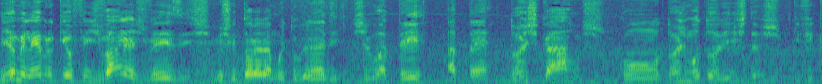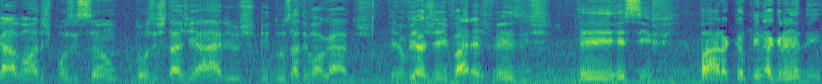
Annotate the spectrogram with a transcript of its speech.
E eu me lembro que eu fiz várias vezes, o escritório era muito grande, chegou a ter até dois carros com dois motoristas que ficavam à disposição dos estagiários e dos advogados. Eu viajei várias vezes de Recife para Campina Grande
